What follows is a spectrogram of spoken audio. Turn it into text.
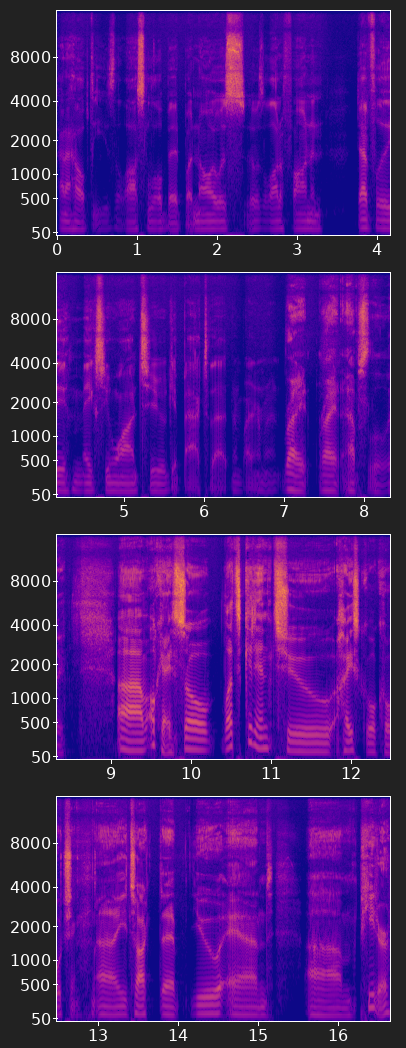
kind of helped ease the loss a little bit. But no, it was it was a lot of fun and definitely makes you want to get back to that environment. Right, right, absolutely. Um, okay, so let's get into high school coaching. Uh, you talked that you and um, Peter.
